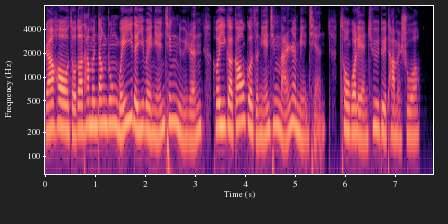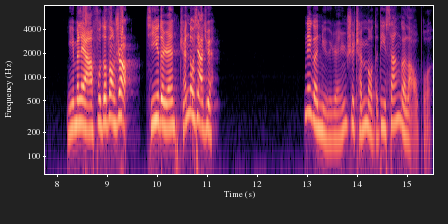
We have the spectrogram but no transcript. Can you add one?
然后走到他们当中唯一的一位年轻女人和一个高个子年轻男人面前，凑过脸去对他们说：“你们俩负责放哨。”其余的人全都下去。那个女人是陈某的第三个老婆，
